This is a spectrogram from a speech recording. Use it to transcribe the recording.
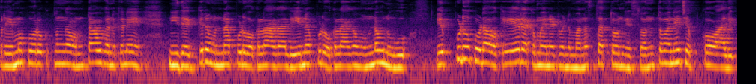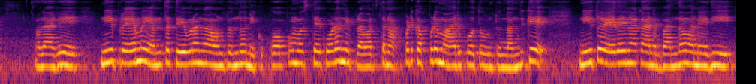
ప్రేమపూర్వకంగా ఉంటావు కనుకనే నీ దగ్గర ఉన్నప్పుడు ఒకలాగా లేనప్పుడు ఒకలాగా ఉండవు నువ్వు. ఎప్పుడూ కూడా ఒకే రకమైనటువంటి మనస్తత్వం నీ సొంతమనే చెప్పుకోవాలి. అలాగే నీ ప్రేమ ఎంత తీవ్రంగా ఉంటుందో నీకు కోపం వస్తే కూడా నీ ప్రవర్తన అప్పటికప్పుడే మారిపోతూ ఉంటుంది. అందుకే నీతో ఏదైనా కానీ బంధం అనేది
